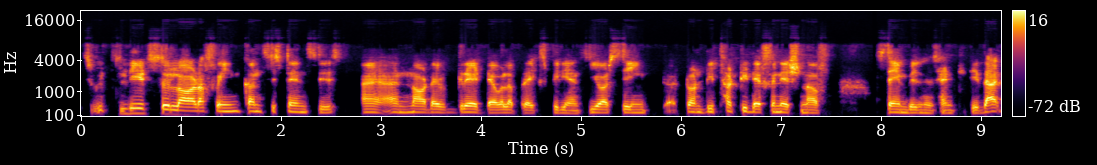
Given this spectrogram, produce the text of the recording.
So it leads to a lot of inconsistencies and not a great developer experience. You are seeing 20, 30 definition of same business entity. That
